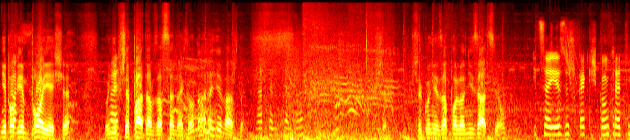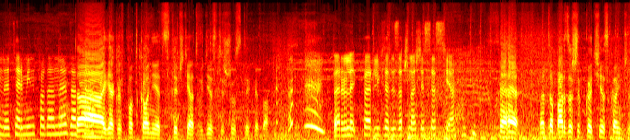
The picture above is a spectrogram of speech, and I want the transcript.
Nie powiem, boję się, bo nie Właśnie. przepadam za Senegą, no ale nieważne. Na ten temat. Szczególnie za polonizacją. I co, jest już jakiś konkretny termin podany? Data? Tak, jakoś pod koniec stycznia, 26 chyba. Perli, Perli wtedy zaczyna się sesja. no to bardzo szybko ci się skończy.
